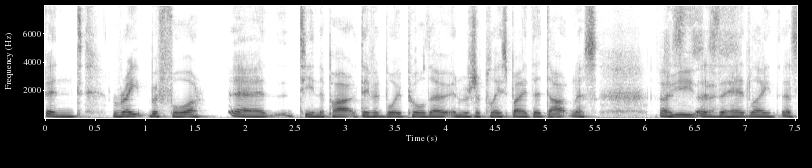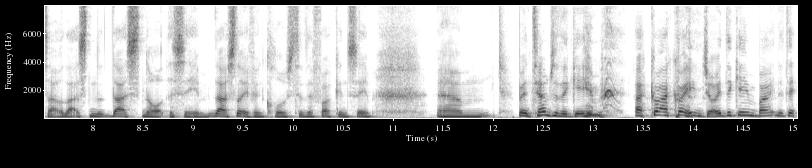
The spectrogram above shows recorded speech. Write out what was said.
And right before uh, T in the Park, David Bowie pulled out and was replaced by The Darkness as, as the headline. That's that's that's not the same. That's not even close to the fucking same. Um, but in terms of the game, I quite, I quite enjoyed the game back in the day.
